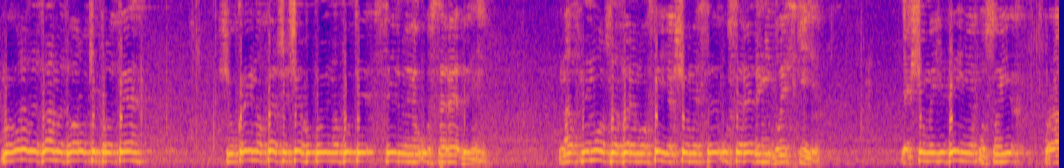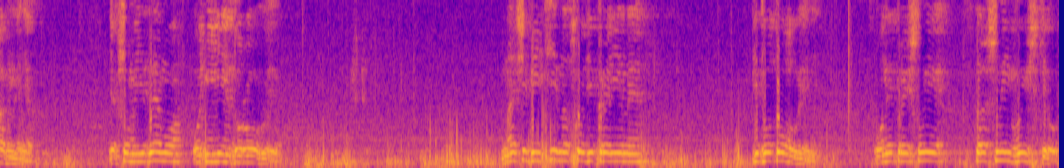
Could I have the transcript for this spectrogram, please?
Ми говорили з вами два роки про те, що Україна в першу чергу повинна бути сильною усередині. Нас не можна перемогти, якщо ми усередині близькі, якщо ми єдині у своїх прагненнях, якщо ми йдемо однією дорогою. Наші бійці на сході країни підготовлені. Вони прийшли страшний вишкіл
